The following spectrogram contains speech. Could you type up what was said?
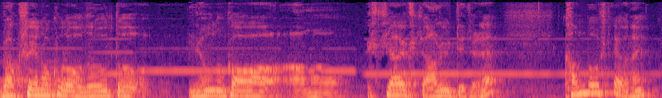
学生の頃ずっと日本の川はあの七早口歩いててね感動したよね。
